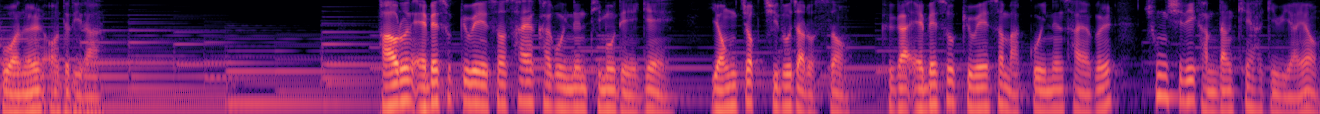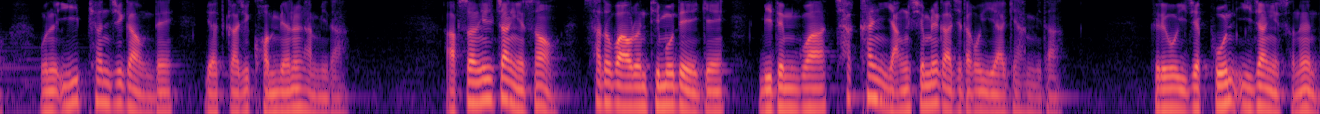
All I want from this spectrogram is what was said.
구원을 얻으리라. 바울은 에베소 교회에서 사역하고 있는 디모데에게 영적 지도자로서 그가 에베소 교회에서 맡고 있는 사역을 충실히 감당케 하기 위하여 오늘 이 편지 가운데 몇 가지 권면을 합니다. 앞선 1장에서 사도 바울은 디모데에게 믿음과 착한 양심을 가지라고 이야기합니다. 그리고 이제 본 2장에서는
